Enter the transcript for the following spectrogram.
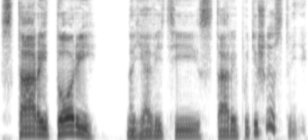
старый Тори, но я ведь и старый путешественник.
